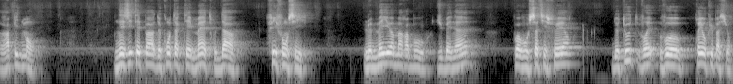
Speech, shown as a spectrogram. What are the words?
rapidement. N'hésitez pas de contacter Maître Da Fifonci, le meilleur marabout du Bénin, pour vous satisfaire de toutes vos préoccupations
